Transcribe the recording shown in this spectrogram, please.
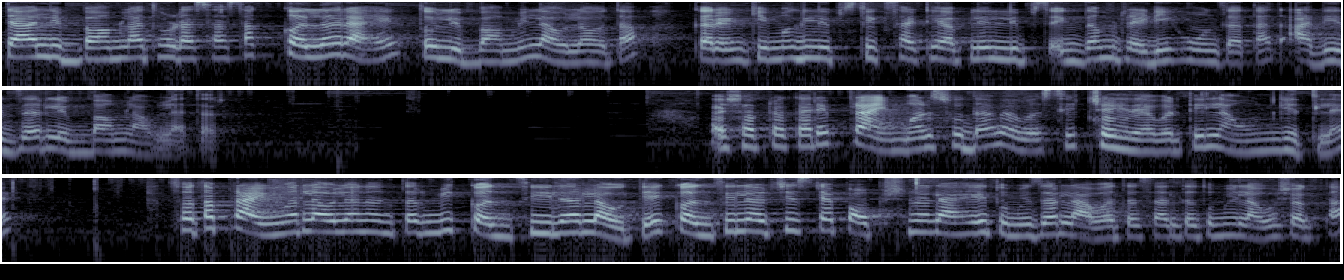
त्या लिप बामला थोडासा असा कलर आहे तो लिप बाम मी लावला होता. कारण की मग लिपस्टिकसाठी आपले लिप्स एकदम रेडी होऊन जातात. आधीच जर लिप बाम लावला तर. अशा प्रकारे प्रायमरसुद्धा व्यवस्थित चेहऱ्यावरती लावून घेतलं आहे सो आता प्रायमर लावल्यानंतर मी कन्सिलर लावते. कन्सिलरची स्टेप ऑप्शनल आहे. तुम्ही जर लावत असाल तर तुम्ही लावू शकता.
